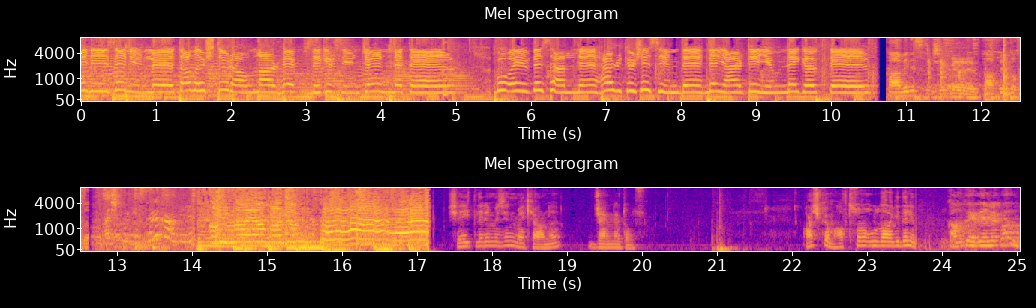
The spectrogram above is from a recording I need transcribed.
Beni seninle tanıştıranlar hepsi girsin cennete Bu evde senle her köşesinde ne yerdeyim ne gökte Kahveniz. Teşekkür ederim. Afiyet olsun. Şehitlerimizin mekanı cennet olsun. Aşkım hafta sonu Uludağ'a gidelim. Kanka evde yemek var mı?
